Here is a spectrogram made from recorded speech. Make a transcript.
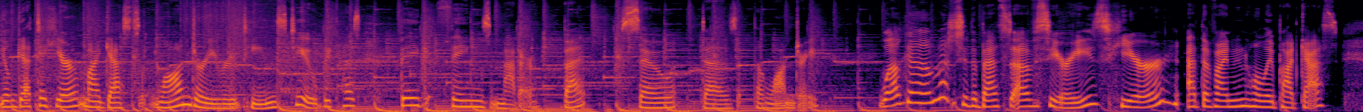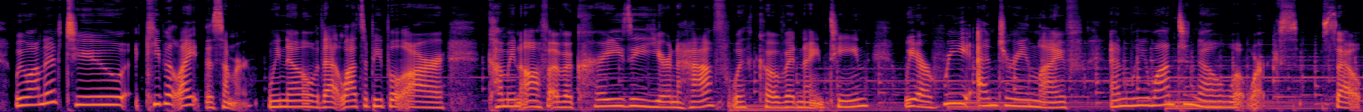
You'll get to hear my guests' laundry routines too, because big things matter, but so does the laundry. Welcome to the best of series here at the Finding Holy podcast. We wanted to keep it light this summer. We know that lots of people are coming off of a crazy year and a half with COVID 19. We are re entering life and we want to know what works. So,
